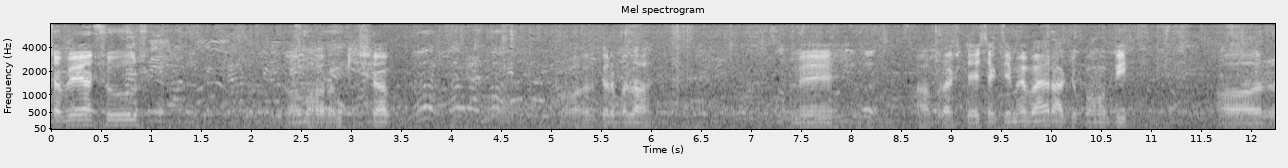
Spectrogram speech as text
شب عاشور اور محرم کی شب اور کربلا میں آپ رش دے سکتے ہیں میں باہر آ چکا ہوں ابھی اور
